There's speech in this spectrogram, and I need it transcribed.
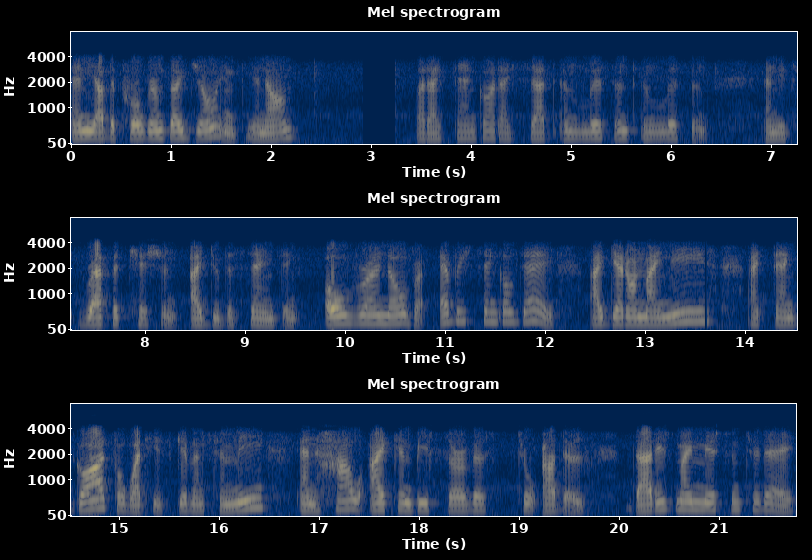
any other programs I joined, you know. But I thank God I sat and listened and listened. And it's repetition. I do the same thing over and over every single day. I get on my knees. I thank God for what He's given to me and how I can be service to others. That is my mission today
